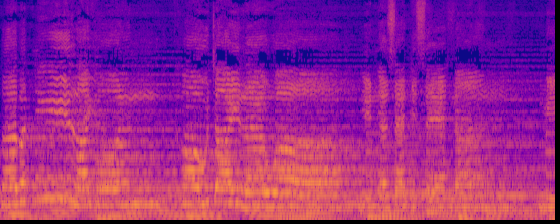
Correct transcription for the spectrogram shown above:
แต่บัดนี้หลายคนเข้าใจแล้วว่าดินแดนแสนพิเศษนั้น มี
